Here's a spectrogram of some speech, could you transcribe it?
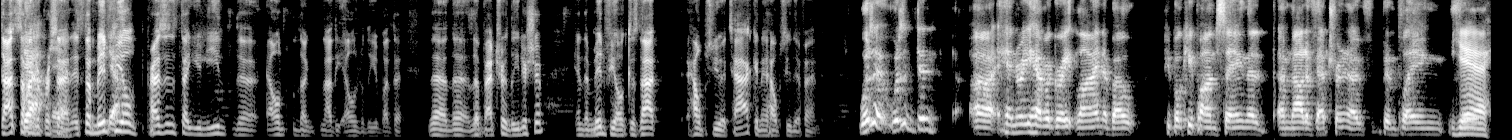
That's Yeah. hundred percent. It's the midfield presence that you need. The el- like not the elderly, but the the the, the veteran leadership in the midfield because that helps you attack and it helps you defend. Was it? Wasn't? Didn't uh, Henry have a great line about people keep on saying that I'm not a veteran. I've been playing. for- Yeah.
